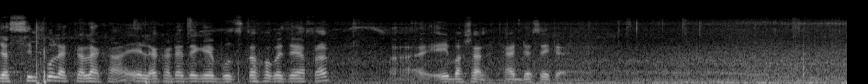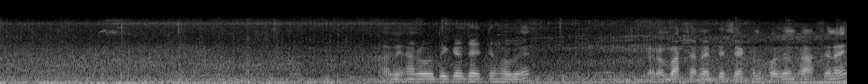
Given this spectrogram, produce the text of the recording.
জাস্ট সিম্পল একটা লেখা। এই লেখাটা দেখে বুঝতে হবে যে আপনার এই বাসার অ্যাড্রেস এটা। আমি আরও ওদিকে যাইতে হবে। কারণ বাসার অ্যাড্রেস এখন পর্যন্ত আসে নাই।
